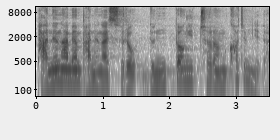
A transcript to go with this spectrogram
반응하면 반응할수록 눈덩이처럼 커집니다.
